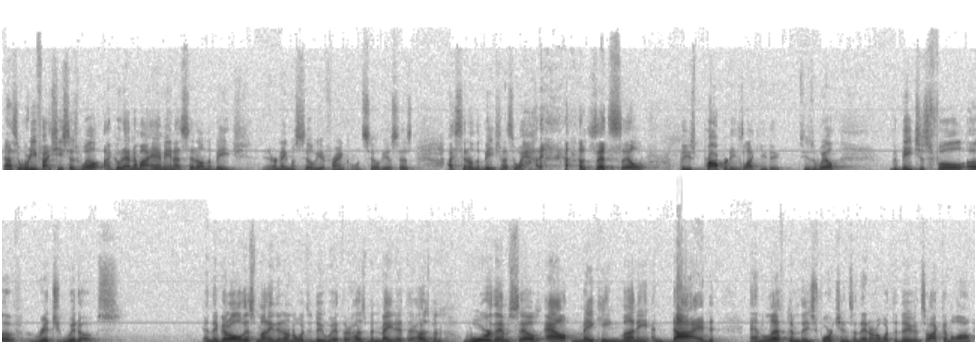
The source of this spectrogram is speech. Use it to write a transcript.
And I said, Where do you find? She says, Well, I go down to Miami and I sit on the beach. And her name was Sylvia Frankel. And Sylvia says, I sit on the beach and I said, Well, how, how does that sell these properties like you do? She says, Well, the beach is full of rich widows and they've got all this money they don't know what to do with. Their husband made it. Their husband wore themselves out making money and died and left them these fortunes and they don't know what to do. And so I come along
